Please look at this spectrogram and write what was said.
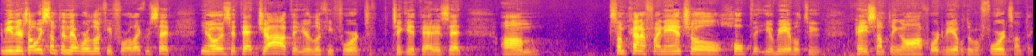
I mean, there's always something that we're looking for. Like we said, you know, is it that job that you're looking for to, to get that? Is that um, some kind of financial hope that you'll be able to pay something off or to be able to afford something,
